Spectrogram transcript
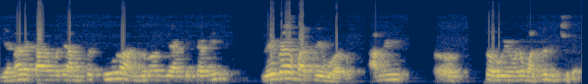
येणाऱ्या काळामध्ये आमचं तीव्र आंदोलन या ठिकाणी वेगवेगळ्या पातळीवर आम्ही करू एवढं मात्र निश्चित आहे.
